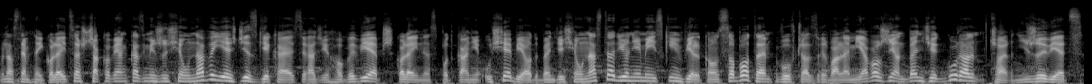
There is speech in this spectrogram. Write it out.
W następnej kolejce Szczakowianka zmierzy się na wyjeździe z GKS Radziechowy Wieprz. Kolejne spotkanie u siebie odbędzie się na Stadionie Miejskim Wielką Sobotę. Wówczas rywalem Jaworznian będzie Góral Czarni Żywiec.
